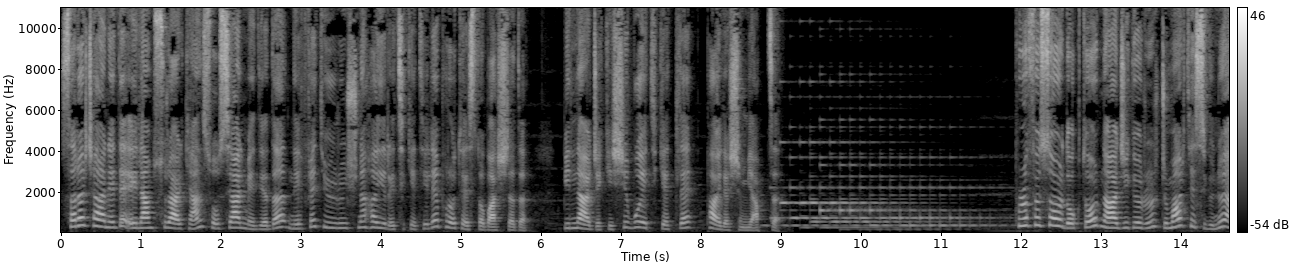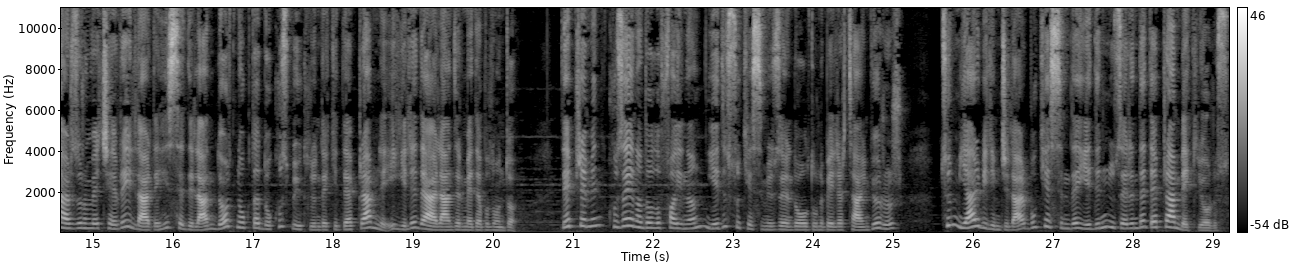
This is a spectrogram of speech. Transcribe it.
Saraçhane'de eylem sürerken sosyal medyada nefret yürüyüşüne hayır etiketiyle protesto başladı. Binlerce kişi bu etiketle paylaşım yaptı. Profesör Doktor Naci Görür, cumartesi günü Erzurum ve çevre illerde hissedilen 4.9 büyüklüğündeki depremle ilgili değerlendirmede bulundu. Depremin Kuzey Anadolu fayının 7 su kesimi üzerinde olduğunu belirten Görür, tüm yer bilimciler bu kesimde 7'nin üzerinde deprem bekliyoruz.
